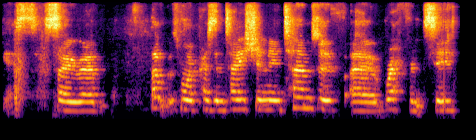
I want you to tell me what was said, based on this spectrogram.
Yes, so um, that was my presentation. In terms of uh, references,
